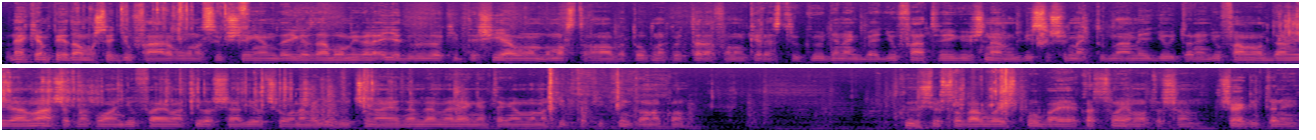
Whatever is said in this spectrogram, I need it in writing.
Nekem például most egy gyufára volna szükségem, de igazából mivel egyedül ülök itt, és hiába mondom azt a hallgatóknak, hogy telefonon keresztül küldjenek be egy gyufát végül, és nem biztos, hogy meg tudnám így gyújtani a gyufámat, de mivel másoknak van gyufája, mert tilos rádiót soha nem egyedül csinálja az ember, mert rengetegen vannak itt, akik kint vannak a külső szobában, és próbálják azt folyamatosan segíteni,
